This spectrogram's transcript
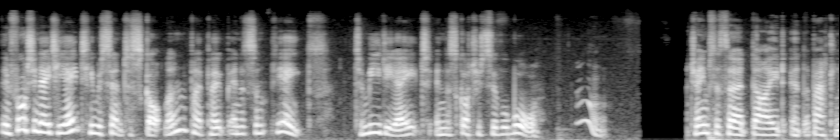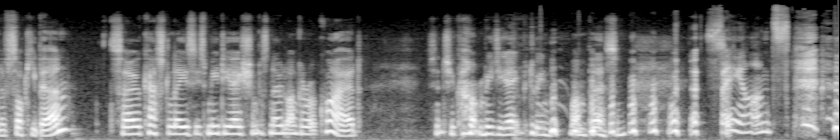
In 1488, he was sent to Scotland by Pope Innocent VIII to mediate in the Scottish Civil War. Oh. James III died at the Battle of Sauchieburn, so Castellesi's mediation was no longer required, since you can't mediate between one person. Seance.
